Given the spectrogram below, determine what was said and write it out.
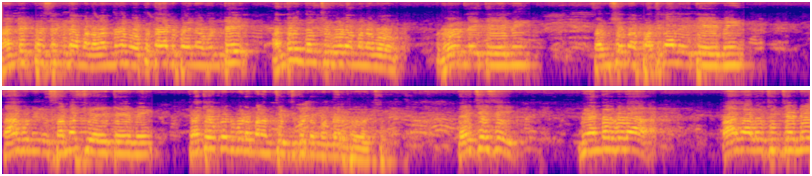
హండ్రెడ్ పర్సెంట్గా మనమందరం ఒకదాటి పైన ఉంటే అందరం కలిసి కూడా మనము రోడ్లు అయితే ఏమి సంక్షేమ పథకాలు అయితే ఏమి తాగునీరు సమస్య అయితే ఏమి ప్రతి ఒక్కటి కూడా మనం తీర్చుకుంటూ ముందరు పోవచ్చు. దయచేసి మీ అందరు కూడా బాగా ఆలోచించండి.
